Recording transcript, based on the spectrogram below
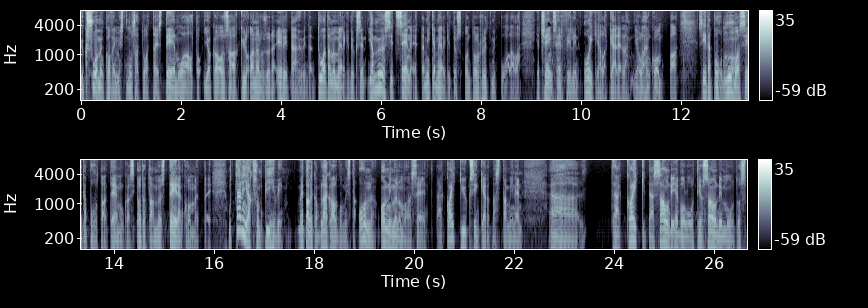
yksi Suomen kovimmista musatuottajista, Teemu Aalto, joka osaa kyllä analysoida erittäin hyvin tämän tuotannon merkityksen ja myös sit sen, että mikä merkitys on tuolla rytmipuolella ja James Hetfieldin oikealla kädellä, jolla hän komppaa. Siitä puhu, muun muassa siitä puhutaan Teemun kanssa ja otetaan myös teidän kommentteja. Mutta tämän jakson pihvi Metallica Black Albumista on, on nimenomaan se, että kaikki yksinkertaistaminen, tämä kaikki tämä soundievoluutio, soundimuutos,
